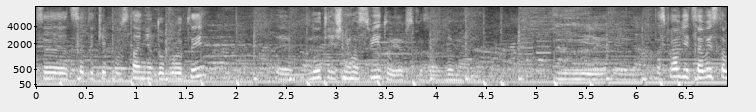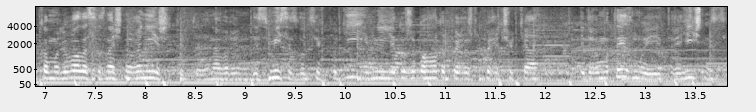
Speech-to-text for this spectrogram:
Це, це таке повстання доброти внутрішнього світу, я б сказав, для мене. І е, насправді ця виставка малювалася значно раніше, тобто вона десь місяць до цих подій, і в ній є дуже багато перечуття і драматизму, і трагічності,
